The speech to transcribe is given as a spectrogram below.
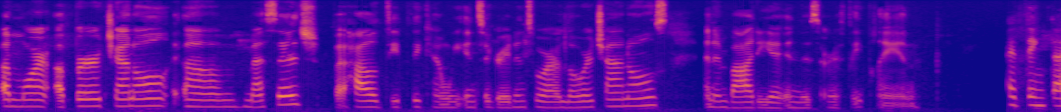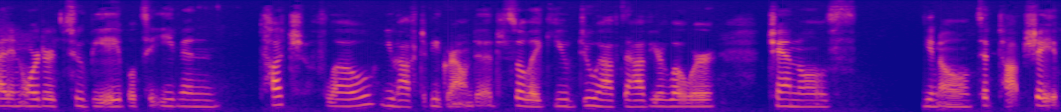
a more upper channel um, message, but how deeply can we integrate into our lower channels and embody it in this earthly plane? I think that in order to be able to even touch flow, you have to be grounded. So, like, you do have to have your lower channels, you know, tip top shape.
